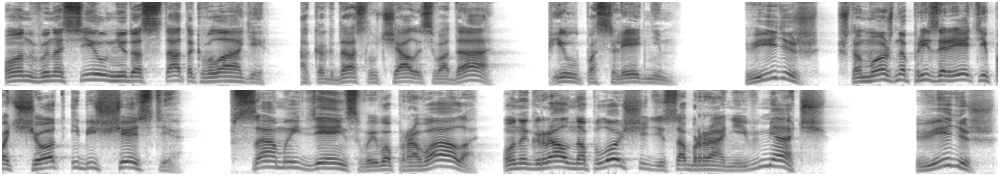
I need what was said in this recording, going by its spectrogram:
он выносил недостаток влаги, а когда случалась вода, пил последним. Видишь, что можно презреть и почет, и бесчестие. В самый день своего провала он играл на площади собраний в мяч. Видишь,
